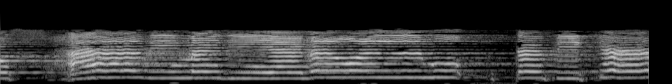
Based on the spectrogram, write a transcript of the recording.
وأصحاب مدين والمؤتفكات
